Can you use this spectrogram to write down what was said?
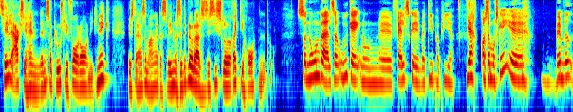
til aktiehandlen, den så pludselig får et ordentligt knæk, hvis der er så mange, der svindler. Så det blev der altså til sidst slået rigtig hårdt ned på. Så nogen, der altså udgav nogle øh, falske værdipapirer. Ja. Og så måske, øh, hvem ved,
